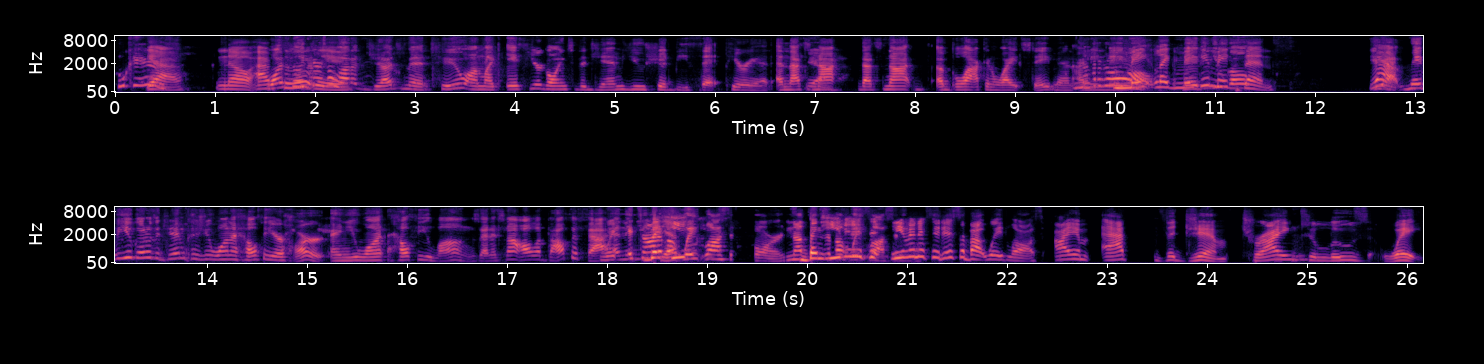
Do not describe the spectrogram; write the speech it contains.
Who cares? Yeah. No, absolutely. Well, I absolutely. feel like there's a lot of judgment too on like if you're going to the gym, you should be fit. Period. And that's Yeah. not that's not a black and white statement. I Not mean, at all. make, like make maybe it make go- sense. Yeah, Yeah. maybe you go to the gym because you want a healthier heart and you want healthy lungs, and it's not all about the fat. Wait, and it's not about weight loss anymore. but Nothing's about even weight if it, loss. even if it is about weight loss i am at the gym trying Mhm. to lose weight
